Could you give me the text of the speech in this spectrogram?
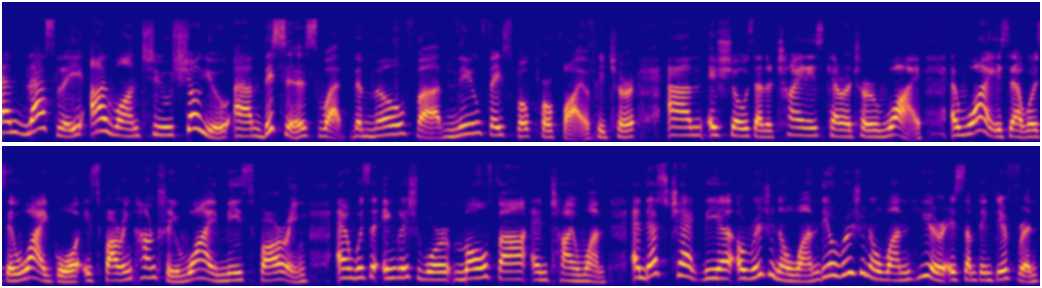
And lastly, I want to show you, um, this is what the MOFA new Facebook profile picture. Um, it shows that the Chinese character Y. And Y is that was Y Guo, is foreign country. Y means foreign. And with the English word MOFA and Taiwan. And let's check the uh, original one. The original one here is something different.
